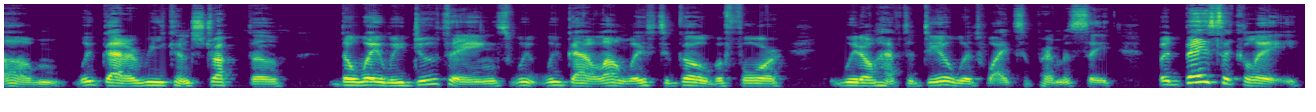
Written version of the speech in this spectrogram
um, we've got to reconstruct the the way we do things. We we've got a long ways to go before we don't have to deal with white supremacy. But basically,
